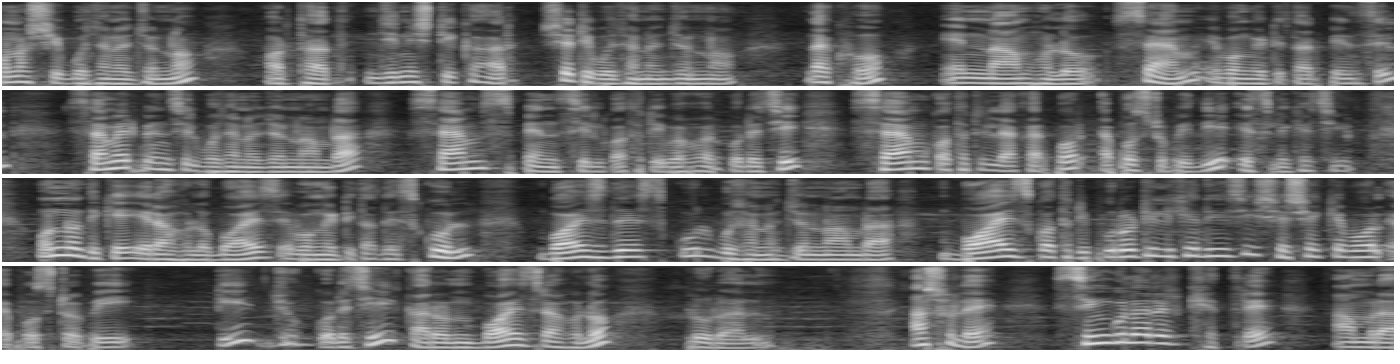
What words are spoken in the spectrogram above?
ওনারশিপ বোঝানোর জন্য, অর্থাৎ জিনিসটি কার সেটি বোঝানোর জন্য। দেখো এর নাম হলো স্যাম এবং এটি তার পেন্সিল। স্যামের পেন্সিল বোঝানোর জন্য আমরা স্যামস পেন্সিল কথাটি ব্যবহার করেছি। স্যাম কথাটি লেখার পর অ্যাপোস্ট্রফি দিয়ে এস লিখেছি। অন্যদিকে এরা হলো বয়েজ এবং এটি তাদের স্কুল। বয়েজদের স্কুল বোঝানোর জন্য আমরা বয়েজ কথাটি পুরোটি লিখে দিয়েছি। শেষে কেবল অ্যাপোস্ট্রফিটি যোগ করেছি, কারণ বয়েজরা হলো প্লুরাল। আসলে সিঙ্গুলারের ক্ষেত্রে আমরা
